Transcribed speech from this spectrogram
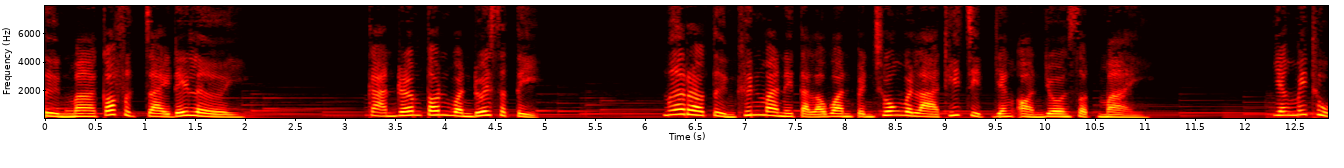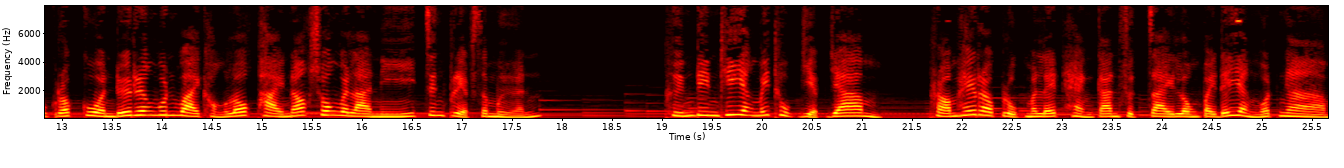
ตื่นมาก็ฝึกใจได้เลย การเริ่มต้นวันด้วยสติ เมื่อเราตื่นขึ้นมาในแต่ละวันเป็นช่วงเวลาที่จิตยังอ่อนโยนสดใหม่ ยังไม่ถูกรบกวนด้วยเรื่องวุ่นวายของโลกภายนอกช่วงเวลานี้จึงเปรียบเสมือน พื้นดินที่ยังไม่ถูกเหยียบย่ำพร้อมให้เราปลูกเมล็ดแห่งการฝึกใจลงไปได้อย่างงดงาม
